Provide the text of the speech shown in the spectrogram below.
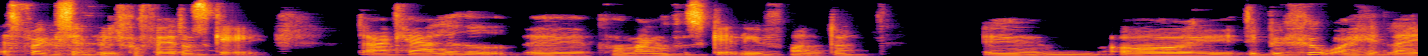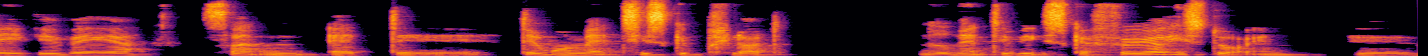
altså for eksempel forfatterskab. Der er kærlighed øh, på mange forskellige fronter. Øhm, og øh, det behøver heller ikke være sådan, at øh, det romantiske plot nødvendigvis skal føre historien. Øh,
